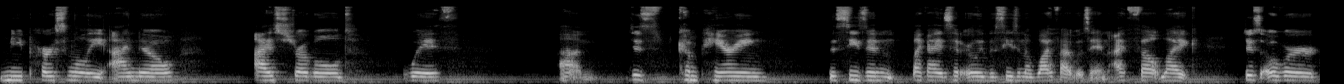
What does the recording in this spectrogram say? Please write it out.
me personally, I know I struggled with um, just comparing the season, like I said earlier, the season of life I was in. I felt like just over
